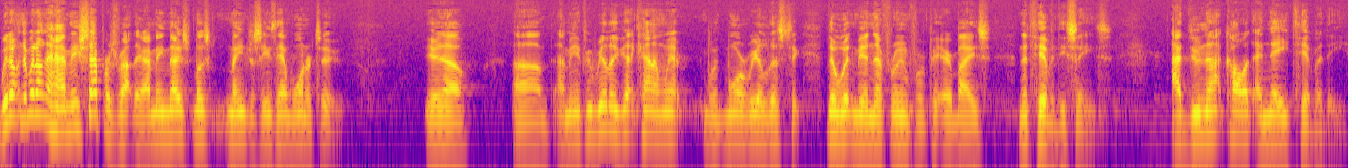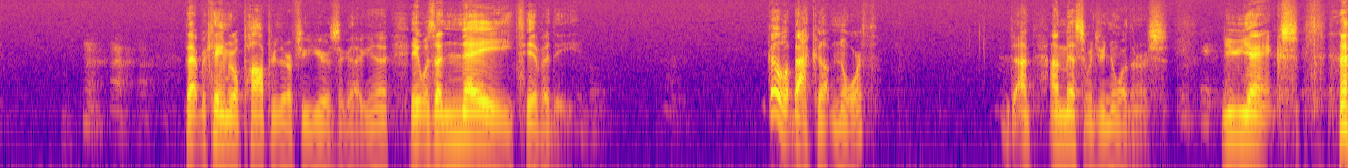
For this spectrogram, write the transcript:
We don't, we don't know how many shepherds right there. I mean, most, most manger scenes have one or two. You know? Um, I mean, if we really got, kind of went with more realistic, there wouldn't be enough room for everybody's nativity scenes. I do not call it a nativity. That became real popular a few years ago. You know, it was a nativity. Go back up north. I'm, I'm messing with you Northerners, you Yanks.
